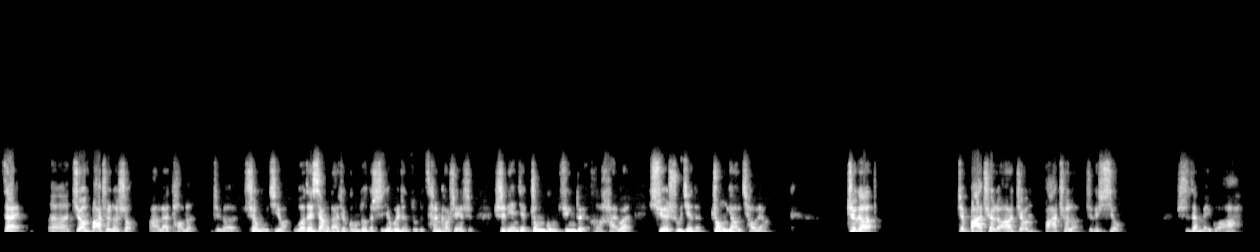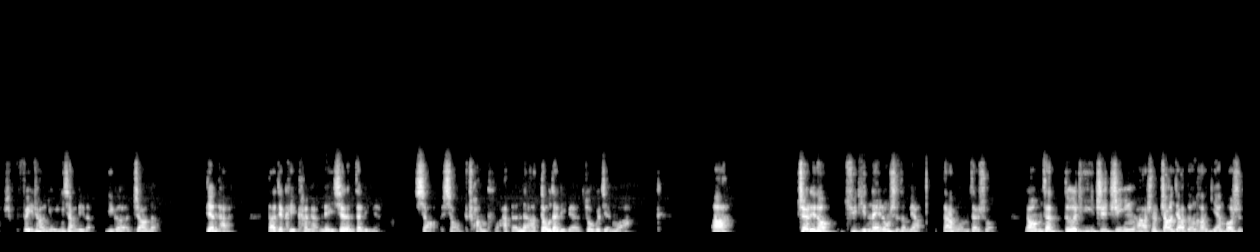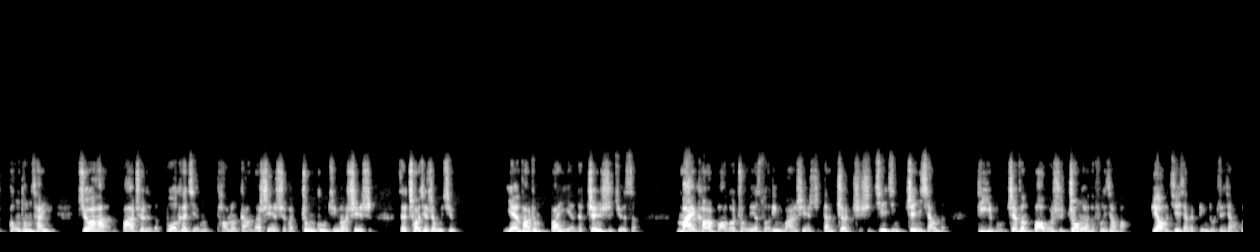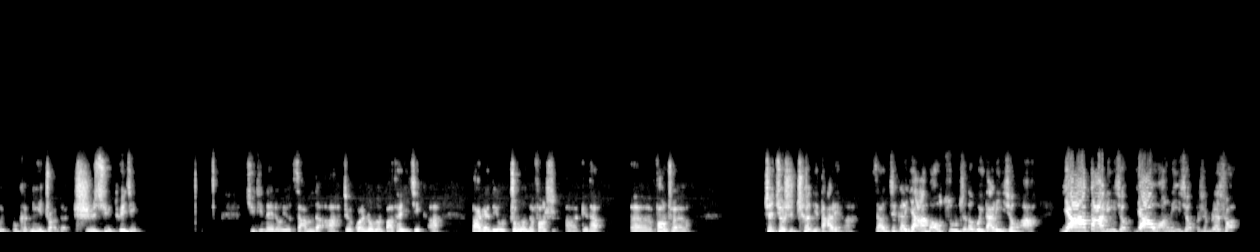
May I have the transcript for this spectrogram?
在呃 John Bachelor show 啊来讨论这个生武计划。我在香港大学工作的世界卫生组织参考实验室，是连接中共军队和海外学术界的重要桥梁。这个这 Bachelor 啊，John Bachelor 这个秀是在美国啊非常有影响力的一个这样的电台，大家可以看看哪些人在里面，小小川普啊等等啊都在里面做过节目啊啊，这里头具体内容是怎么样，待会我们再说。然后我们在德意志之音啊说张家墩和严博士共同参与。就要和巴切勒的播客节目讨论港大实验室和中共军方实验室在超限生武器研发中扮演的真实角色。迈克尔报告重点锁定武汉实验室，但这只是接近真相的第一步。这份报告是重要的风向炮，标接下来病毒真相会不可逆转的持续推进。具体内容有咱们的啊，这个观众们把它已经啊，大概的用中文的方式啊给它呃放出来了。这就是彻底打脸啊！咱这个鸭毛组织的伟大领袖啊，鸭大领袖、鸭王领袖，是不是说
